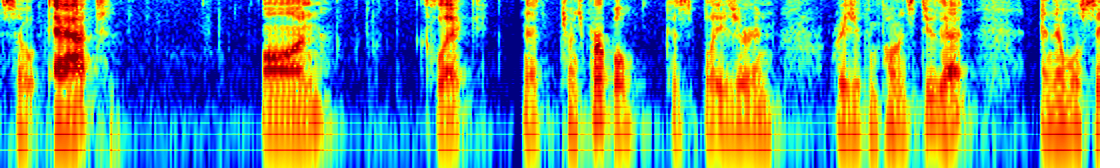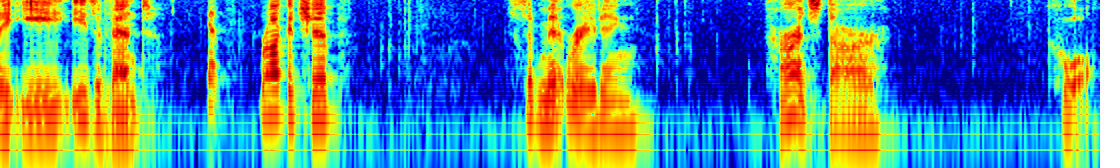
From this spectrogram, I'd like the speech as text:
So at on click, and that turns purple because Blazor and Razor components do that. And then we'll say E, E's event, Yep. rocket ship, submit rating, current star, cool.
